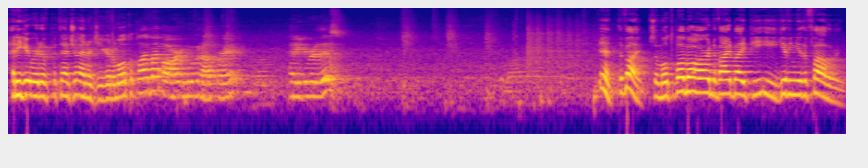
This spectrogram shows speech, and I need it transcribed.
How do you get rid of potential energy? You're going to multiply by R and move it up, right? How do you get rid of this? Yeah, divide. So multiply by R and divide by PE, giving you the following.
